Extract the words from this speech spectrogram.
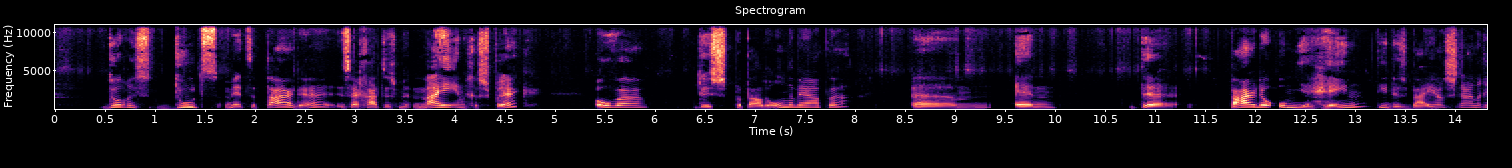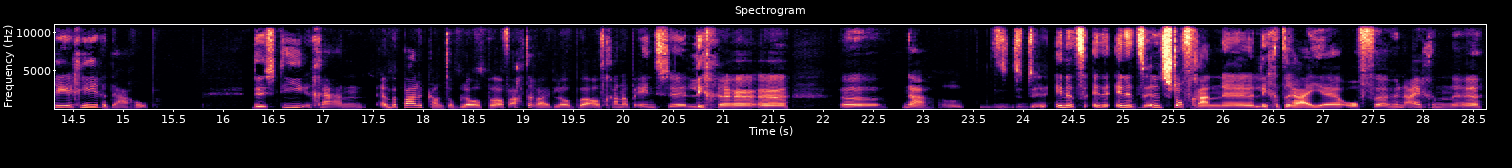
Doris doet met de paarden, zij gaat dus met mij in gesprek over dus bepaalde onderwerpen. Um, en de paarden om je heen, die dus bij jou staan, reageren daarop. Dus die gaan een bepaalde kant op lopen, of achteruit lopen, of gaan opeens uh, liggen. Uh, uh, nou, in het, in, het, in het stof gaan liggen draaien. Of hun eigen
